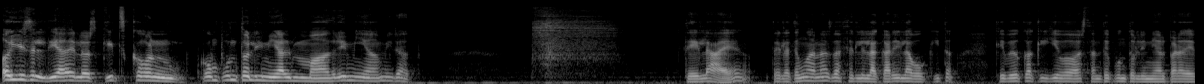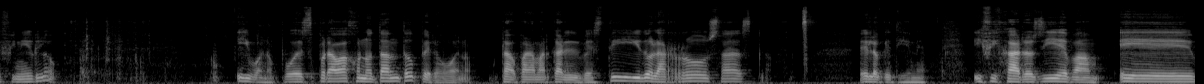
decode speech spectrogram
Hoy es el día de los kits con, con punto lineal. Madre mía, mirad. tela, ¿eh? Tela. Tengo ganas de hacerle la cara y la boquita que veo que aquí lleva bastante punto lineal para definirlo. Y bueno, pues por abajo no tanto, pero bueno, claro, para marcar el vestido, las rosas, es lo que tiene. Y fijaros, lleva eh,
